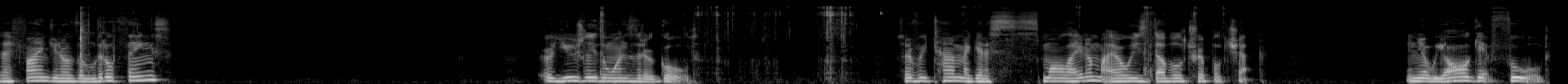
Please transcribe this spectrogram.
Because I find, you know, the little things are usually the ones that are gold. So every time I get a small item, I always double, triple check. And you know, we all get fooled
